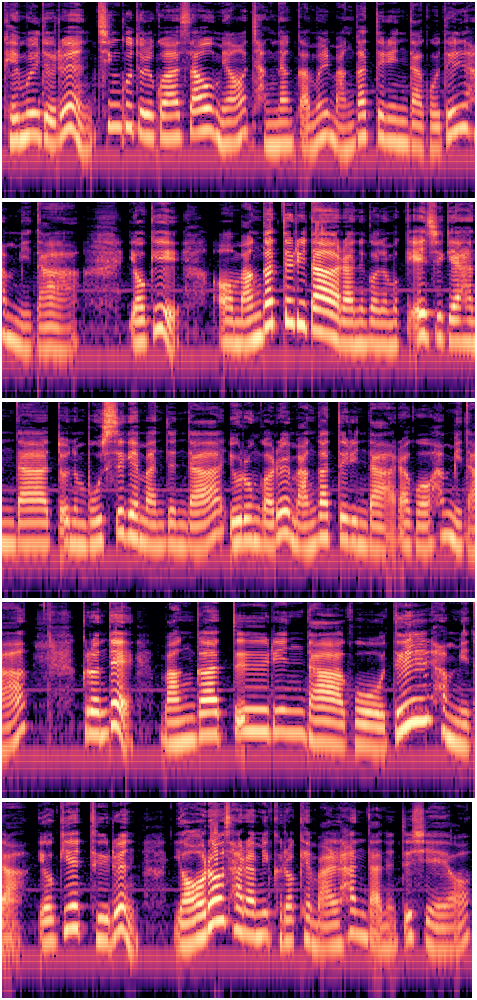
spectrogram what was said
괴물들은 친구들과 싸우며 장난감을 망가뜨린다고들 합니다. 여기 어, 망가뜨리다라는 거는 뭐 깨지게 한다 또는 못 쓰게 만든다 요런 거를 망가뜨린다라고 합니다. 그런데 망가뜨린다고들 합니다. 여기에 들은 여러 사람이 그렇게 말한다는 뜻이에요.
